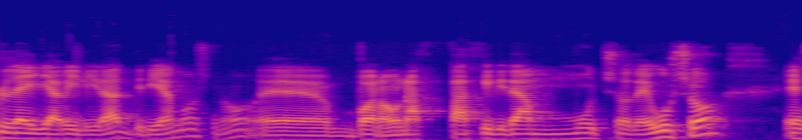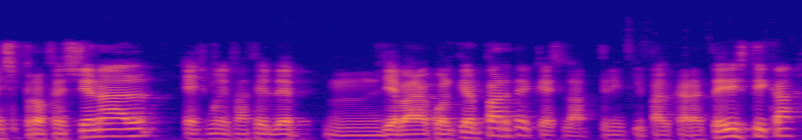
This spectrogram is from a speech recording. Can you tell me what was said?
playabilidad, diríamos, ¿no? Eh, bueno, una facilidad mucho de uso, es profesional, es muy fácil de mm, llevar a cualquier parte, que es la principal característica,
